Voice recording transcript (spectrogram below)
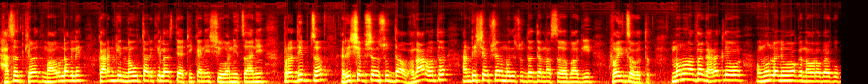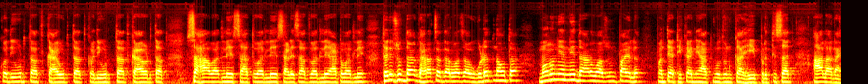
हसत खेळत मारू लागले. कारण की नऊ तारखेलाच त्या ठिकाणी शिवानीचं आणि प्रदीपचं रिसेप्शनसुद्धा होणार होतं. आणि रिसेप्शनमध्ये सुद्धा त्यांना सहभागी व्हायचं होतं. म्हणून आता घरातले म्हणू लागले बाबा का नवरा बायको कधी उठतात? काय उठतात? कधी उठतात? काय उठतात? सहा वाजले सात वाजले साडे साडेसात वाजले आठ वाजले. तरीसुद्धा घराचा दरवाजा उघडत नव्हता. म्हणून यांनी दार वाजून पाहिलं पण त्या ठिकाणी आतमधून काही प्रतिसाद आला नाही.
